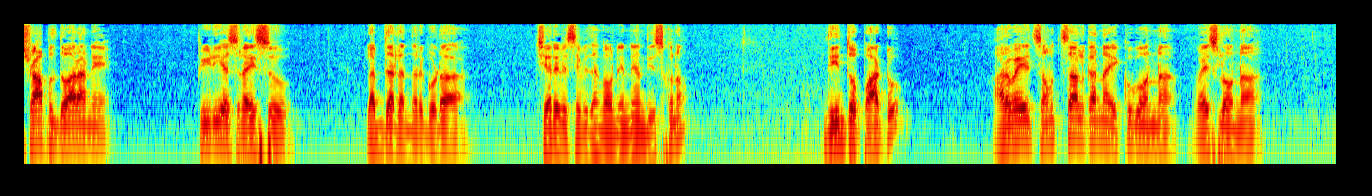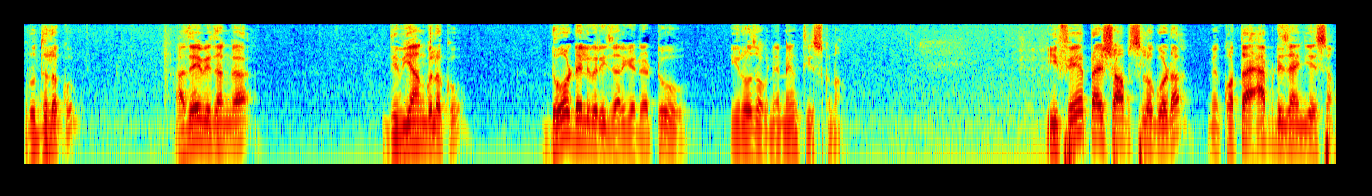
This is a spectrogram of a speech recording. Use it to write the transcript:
షాపుల ద్వారానే పీడిఎస్ రైస్ లబ్ధిదారులందరూ కూడా చేరవేసే విధంగా నిర్ణయం తీసుకున్నాం. దీంతో పాటు అరవై ఐదు సంవత్సరాల కన్నా ఎక్కువగా ఉన్న వయసులో ఉన్న వృద్ధులకు అదేవిధంగా దివ్యాంగులకు డోర్ డెలివరీ జరిగేటట్టు ఈరోజు ఒక నిర్ణయం తీసుకున్నాం. ఈ ఫేర్ ప్రైస్ షాప్స్లో కూడా మేము కొత్త యాప్ డిజైన్ చేసాం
